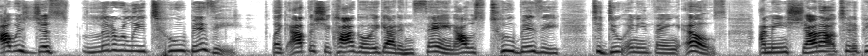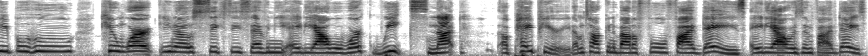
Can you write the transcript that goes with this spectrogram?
I was just literally too busy. Like after Chicago, it got insane. I was too busy to do anything else. I mean, shout out to the people who can work, you know, 60, 70, 80 hour work weeks, not a pay period. I'm talking about a full five days, 80 hours in five days.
